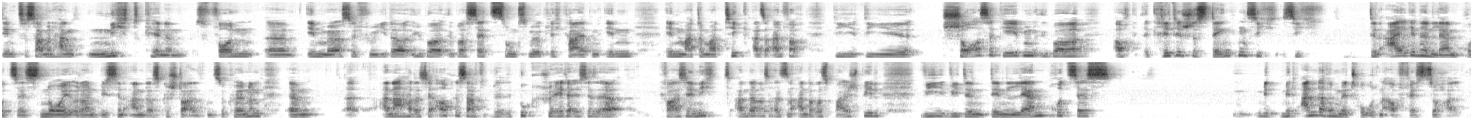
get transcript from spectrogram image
dem Zusammenhang nicht kennen, von äh, Immersive Reader über Übersetzungsmöglichkeiten in, in Mathematik, also einfach die, die Chance geben, über auch kritisches Denken sich, sich den eigenen Lernprozess neu oder ein bisschen anders gestalten zu können. Ähm, äh, Anna hat das ja auch gesagt, Book Creator ist ja quasi nichts anderes als ein anderes Beispiel, wie, wie den, den Lernprozess mit, mit anderen Methoden auch festzuhalten.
